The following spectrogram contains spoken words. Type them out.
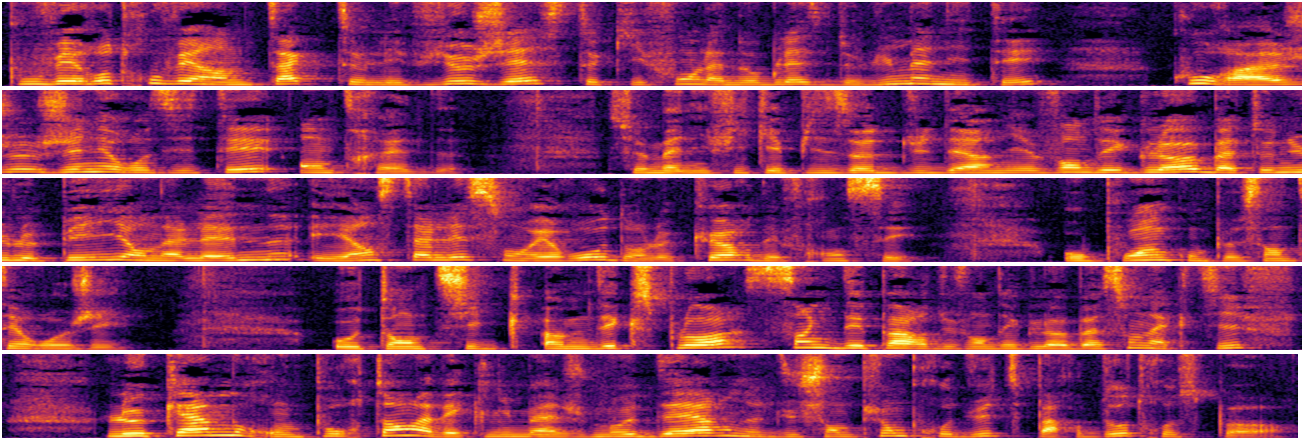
pouvait retrouver intact les vieux gestes qui font la noblesse de l'humanité courage, générosité, entraide. Ce magnifique épisode du dernier Vendée Globe a tenu le pays en haleine et installé son héros dans le cœur des Français, au point qu'on peut s'interroger. Authentique homme d'exploit, cinq départs du Vendée Globe à son actif, le CAM rompt pourtant avec l'image moderne du champion produite par d'autres sports.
